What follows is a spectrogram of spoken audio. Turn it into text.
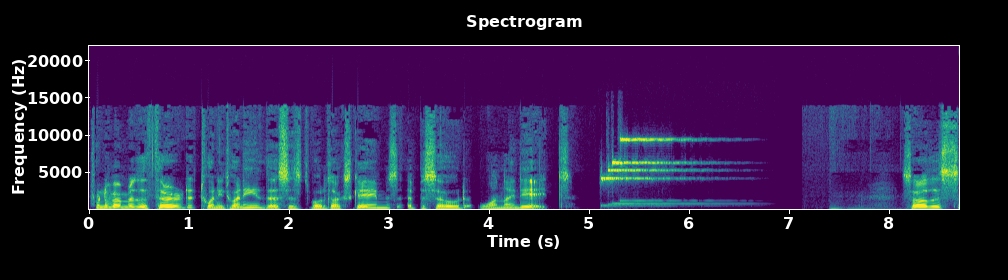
For November the 3rd, 2020, this is Talks Games, episode 198. So this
